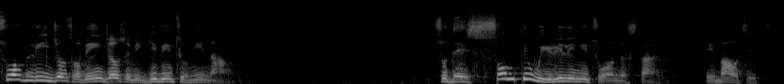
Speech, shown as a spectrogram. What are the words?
twelve legions of angels will be given to me now. So there's something we really need to understand about it.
